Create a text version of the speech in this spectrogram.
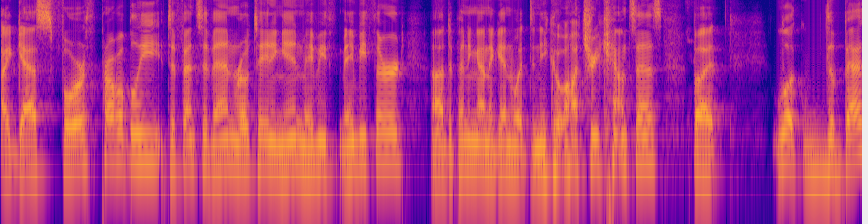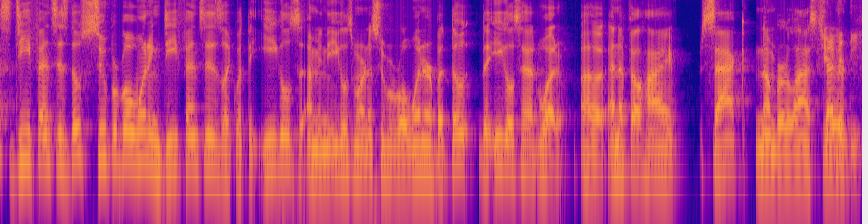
I guess fourth, probably defensive end, rotating in, maybe maybe third, uh, depending on again what Denico Autry counts as. But look, the best defenses, those Super Bowl winning defenses, like with the Eagles, I mean, the Eagles weren't a Super Bowl winner, but those, the Eagles had what, uh, NFL high sack number last year? 70.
